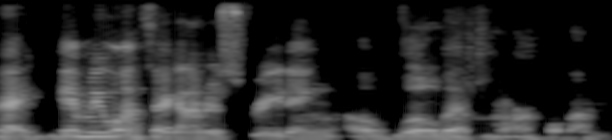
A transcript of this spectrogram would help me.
Okay, give me one second. I'm just reading a little bit more. Hold on.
